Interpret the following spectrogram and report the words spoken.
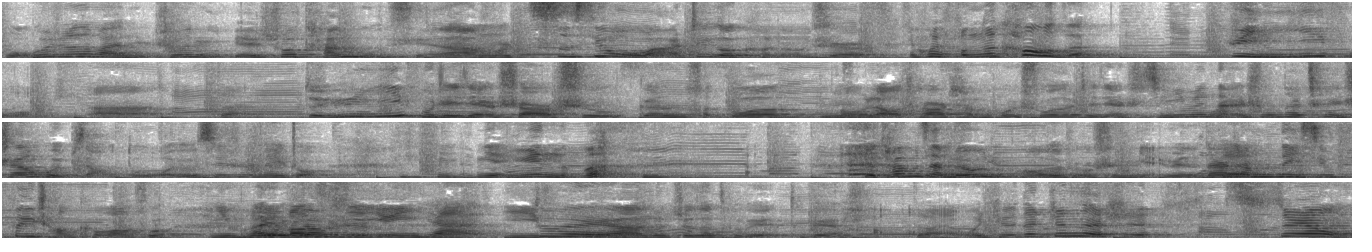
我会觉得吧，女生你别说弹古琴啊，或者刺绣啊，这个可能是你会缝个扣子。熨衣服，嗯，对对，熨衣服这件事儿是跟很多朋友聊天，他们会说的这件事情。因为男生他衬衫会比较多，尤其是那种 免熨的嘛。对，他们在没有女朋友的时候是免运的，但是他们内心非常渴望说女朋友帮自己熨一下衣服。对呀，就觉得特别特别好。对，我觉得真的是，虽然我们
